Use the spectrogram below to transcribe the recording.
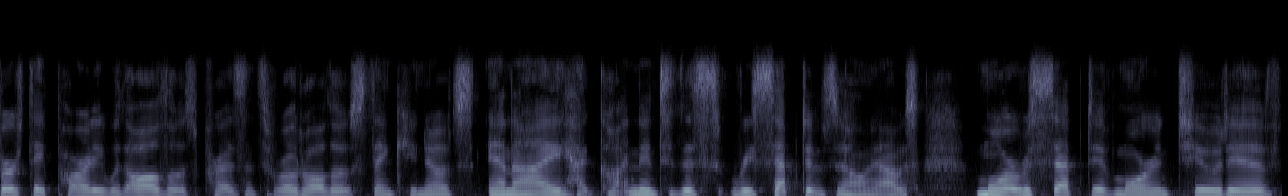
birthday party with all those presents, wrote all those thank you notes, and I had gotten into this receptive zone. I was more receptive, more intuitive.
